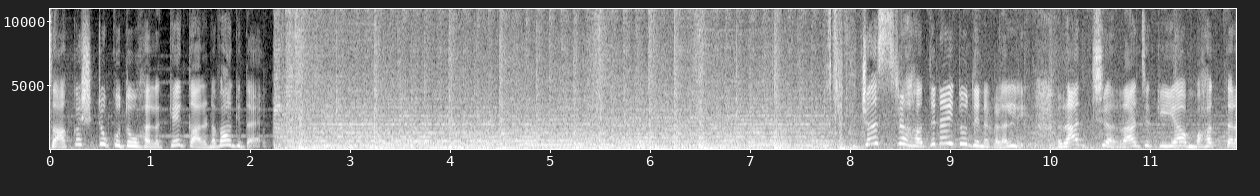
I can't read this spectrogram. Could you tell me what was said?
ಸಾಕಷ್ಟು ಕುತೂಹಲಕ್ಕೆ ಕಾರಣವಾಗಿದೆ. ಹದಿನೈದು ದಿನಗಳಲ್ಲಿ ರಾಜ್ಯ ರಾಜಕೀಯ ಮಹತ್ತರ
